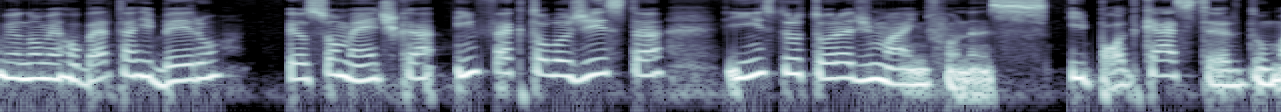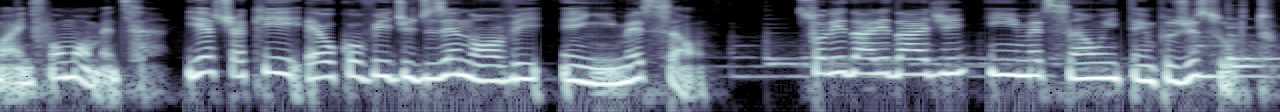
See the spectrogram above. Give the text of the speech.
meu nome é Roberta Ribeiro, eu sou médica, infectologista e instrutora de mindfulness e podcaster do Mindful Moment. E este aqui é o Covid-19 em imersão. Solidariedade e imersão em tempos de surto.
